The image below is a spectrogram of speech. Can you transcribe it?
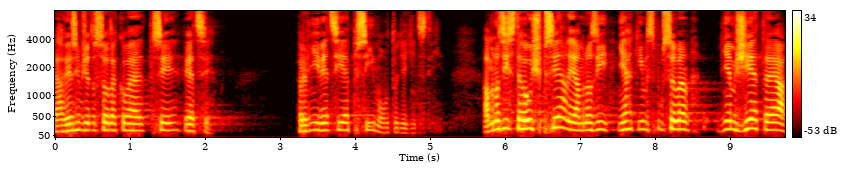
Já věřím, že to jsou takové tři věci. První věc je přijmout to dědictví. A mnozí jste ho už přijali a mnozí nějakým způsobem v něm žijete a,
